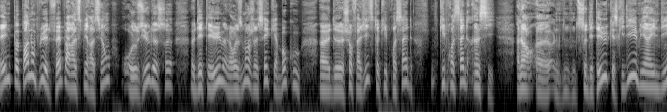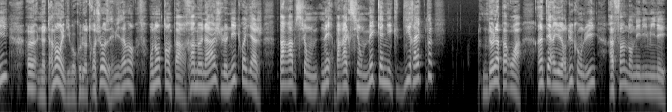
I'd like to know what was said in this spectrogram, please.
et il ne peut pas non plus être fait par aspiration aux yeux de ce DTU. Malheureusement, je sais qu'il y a beaucoup euh, de chauffagistes qui procèdent, ainsi. Alors, euh, ce DTU, qu'est-ce qu'il dit? Eh bien, il dit, notamment, il dit beaucoup d'autres choses, évidemment. On entend par ramenage le nettoyage par action mécanique directe de la paroi intérieure du conduit afin d'en éliminer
